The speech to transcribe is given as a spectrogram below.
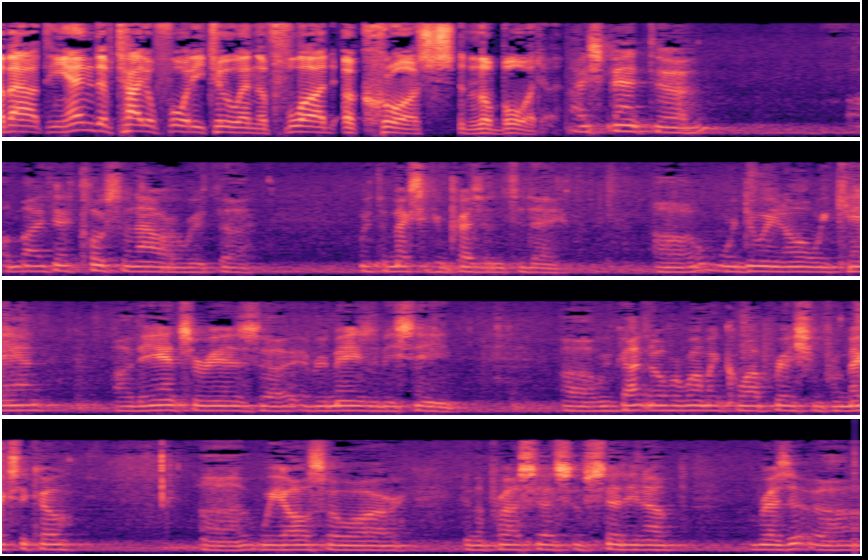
about the end of Title 42 and the flood across the border. I spent uh, I think close to an hour with uh, with the Mexican president today. Uh, we're doing all we can. Uh, the answer is uh, it remains to be seen. Uh, we've gotten overwhelming cooperation from Mexico. we also are in the process of setting up uh,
